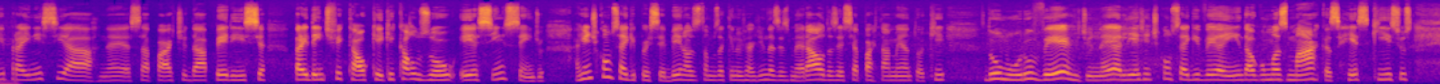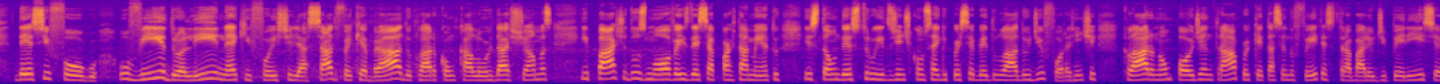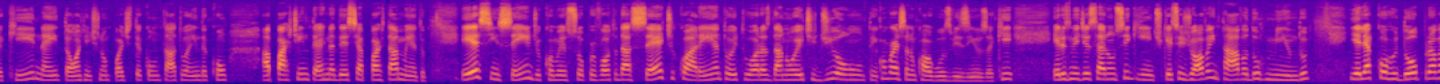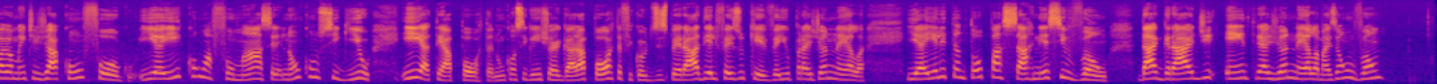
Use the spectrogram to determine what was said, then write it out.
aqui para iniciar né, essa parte da perícia para identificar o que, que causou esse incêndio. A gente consegue perceber, nós estamos aqui no Jardim das Esmeraldas, esse apartamento aqui do Muro Verde, né? Ali a gente consegue ver ainda algumas marcas, resquícios desse fogo. O vidro ali, né, que foi estilhaçado, foi quebrado, claro, com o calor das chamas, e parte dos móveis desse apartamento estão destruídos. A gente consegue perceber do lado de fora. A gente, claro, não pode entrar porque está sendo feito esse trabalho de perícia aqui, né? Então a gente não pode ter contato ainda com a parte interna desse apartamento. Esse incêndio começou por volta das 7h40, 8 horas da noite de ontem. Conversando com alguns vizinhos aqui, eles me disseram o seguinte, que esse jovem estava dormindo e ele acordou provavelmente já com o fogo. E aí, com a fumaça, ele não conseguiu ir até a porta, não conseguiu enxergar a porta, ficou desesperado e ele fez o quê? Veio para a janela. E aí ele tentou passar nesse vão da grade entre a janela, mas é um vão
